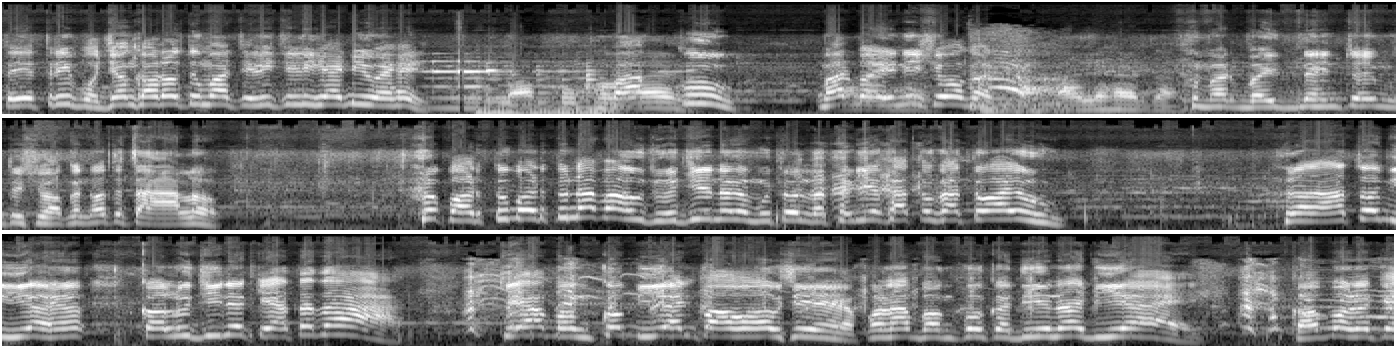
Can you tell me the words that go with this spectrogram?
તેત્રી ભોજન ખવડાવ તું માં ચીલી ચીલી હેડી હોય. પાક્કું પાક્કું. માર બહેની શોખન માર બહેન નહીં જોઈ હું તો શોખન તો ચાલો. પડતું પડતું ના પાવું જોજે ને હું તો લથડીએ ખાતો ખાતો આવ્યો આ તો બિયા હે કલુજીને કહેતા હતા કે આ બંકો બિયાન પાવ આવશે. પણ આ બંકો કદી ના બિયાય. ખબર કે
